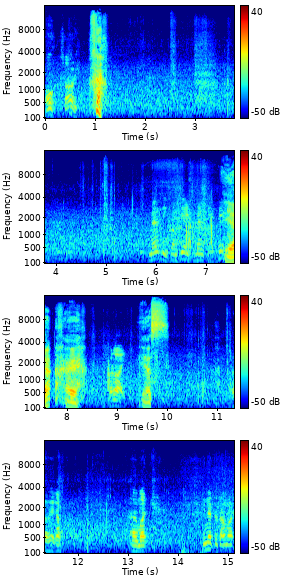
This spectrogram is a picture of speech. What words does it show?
Oh, sorry. Yeah. Polite. Yes. Okay, come. How much? Ingat tu tamas.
